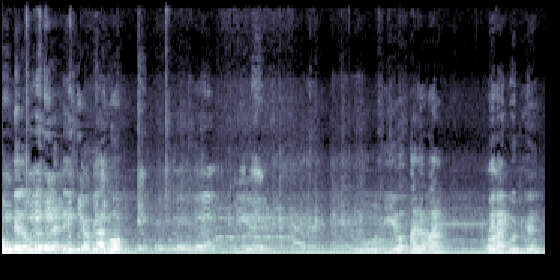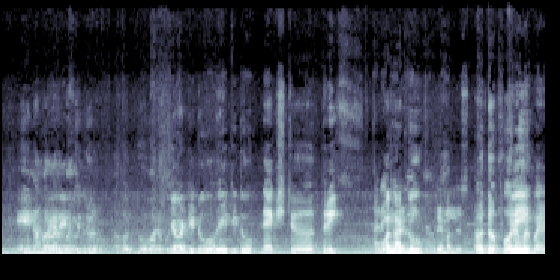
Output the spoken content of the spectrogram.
ఉంగల ఉంగల బ్లడ్ ఇస్ కమింగ్ అగో. Very good girl A number వరకు. వచ్చింది చూడు? ఒక టూ వరకు seventy two eighty two next three one not two వద్దు ఫోర్ పైన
